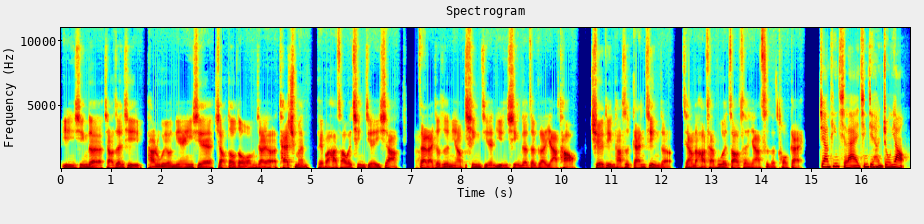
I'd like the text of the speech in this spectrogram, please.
隐形的矫正器，它如果有粘一些小痘痘，我们叫 attachment，可以把它稍微清洁一下。再来就是你要清洁隐形的这个牙套，确定它是干净的，这样的话才不会造成牙齿的脱钙。这样听起来清洁很重要，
